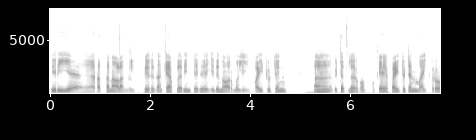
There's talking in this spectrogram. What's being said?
சிறிய இரத்த நாளங்களுக்கு பேர் தான் கேப்லரின் பேர். இது நார்மலி ஃபைவ் டு டென் விட்டத்தில் இருக்கும். Okay? Five to ten micro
